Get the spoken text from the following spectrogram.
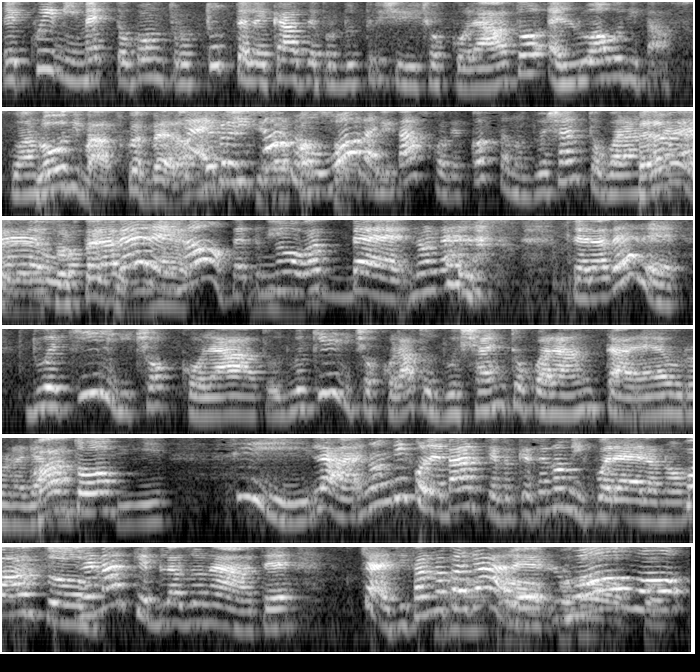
e qui mi metto contro tutte le case produttrici di cioccolato, è l'uovo di Pasqua. L'uovo di Pasqua è vero, Cioè, ci sono uova di Pasqua che costano 240 Per avere euro. Per avere, no, per, di- no, vabbè, non è la per avere 2 kg di cioccolato, 2 kg di cioccolato 240 euro, ragazzi. Quanto? Sì, là, non dico le marche perché sennò mi querelano. Quanto? Le marche blasonate, cioè si fanno No, pagare l'uovo.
